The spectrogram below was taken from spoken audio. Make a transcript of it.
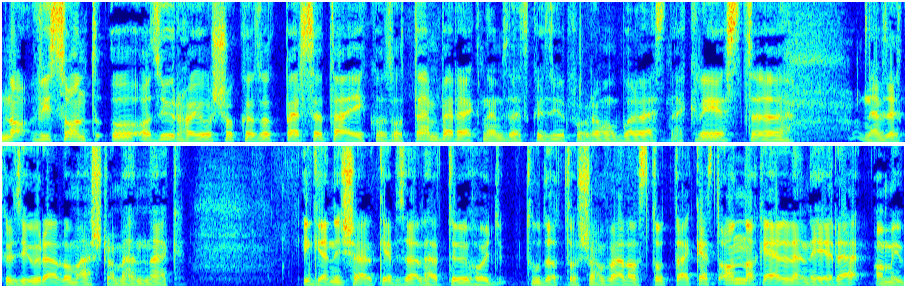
Na, viszont az űrhajósok azok persze tájékozott emberek, nemzetközi űrprogramokban vesznek részt, nemzetközi űrállomásra mennek, igenis elképzelhető, hogy tudatosan választották ezt. Annak ellenére, ami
